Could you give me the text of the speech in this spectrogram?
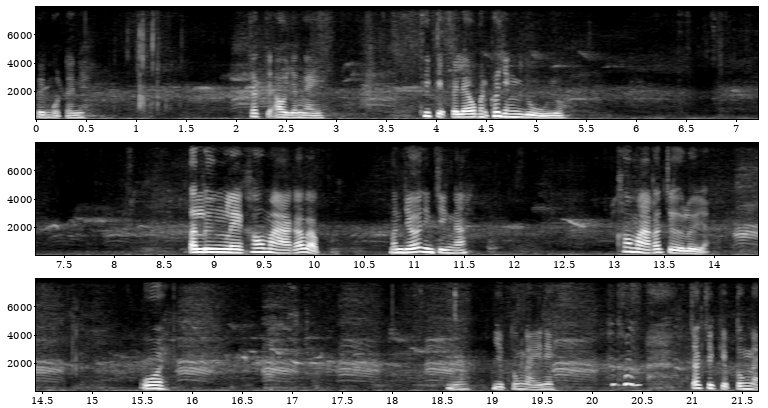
ไปหมดเลยเนี่ยจะจะเอายังไง ที่เก็บไปแล้วมันก็ยังอยู่อยู่ ตะลึงเลยเข้ามาก็แบบ มันเยอะจริง ๆ นะ เข้ามาก็เจอเลยอะ่ะ โอ้ยเดี๋ยหยิบตรงไหนเนี่ย จักจะเก็บตรงไหน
